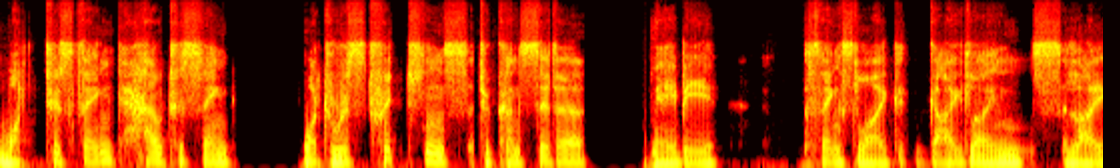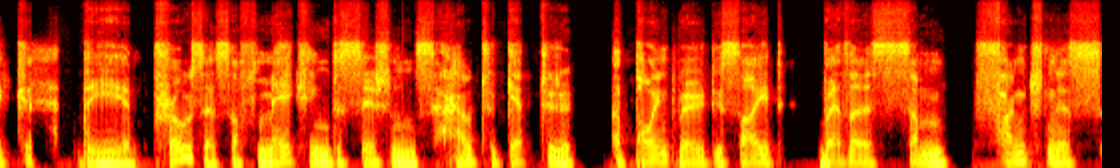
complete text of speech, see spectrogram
what to think, how to think, what restrictions to consider, maybe things like guidelines, like the process of making decisions, how to get to a point where you decide whether some function is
